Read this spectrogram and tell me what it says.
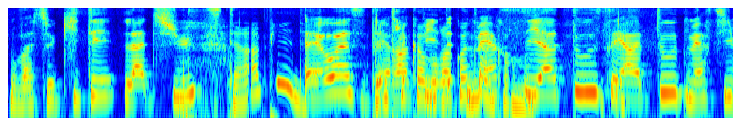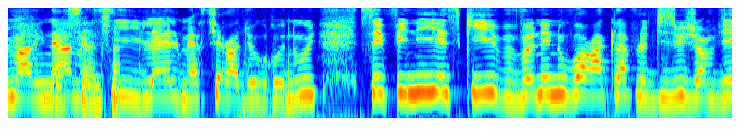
On va se quitter là-dessus. C'était rapide. Et ouais, c'était rapide. Merci à tous et à toutes. Merci Marina, Merci, merci. Hillel, merci Radio Grenouille. C'est fini, Esquive. Venez nous voir à Clap le 18 janvier.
